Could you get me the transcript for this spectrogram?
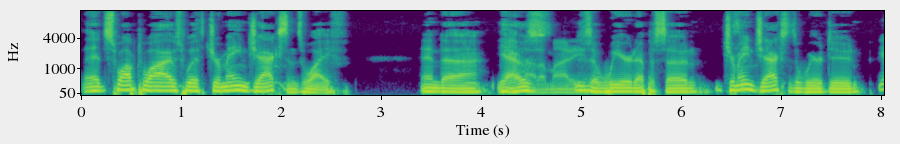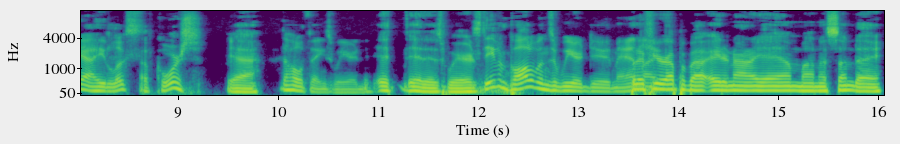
They had swapped wives with Jermaine Jackson's wife. And uh yeah, it was, God almighty. it was a weird episode. Jermaine Jackson's a weird dude. Yeah, he looks. Of course. Yeah. The whole thing's weird. It it is weird. Stephen Baldwin's a weird dude, man. but if Like, you're up about eight or nine a.m. on a Sunday,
